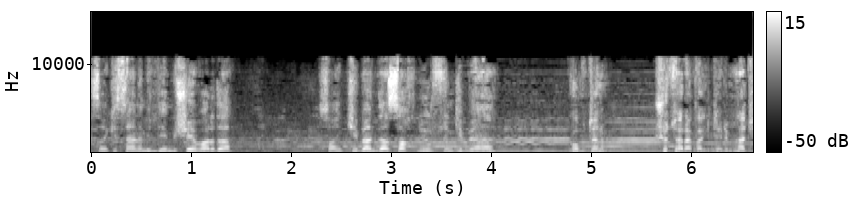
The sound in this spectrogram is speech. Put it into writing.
sanki senin bildiğin bir şey var da sanki benden saklıyorsun gibi ha? Komutanım, şu tarafa gidelim hadi.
